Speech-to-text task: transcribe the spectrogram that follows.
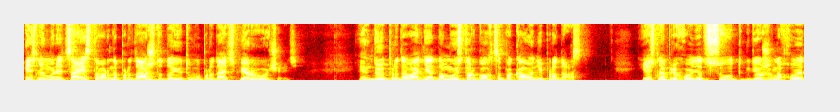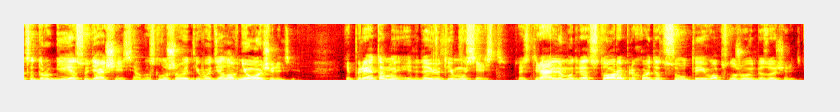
Если у мудреца есть товар на продажу, то дают ему продать в первую очередь. И не дают продавать ни одному из торговцев, пока он не продаст. Если он приходит в суд, где уже находятся другие судящиеся, выслушивает его дело вне очереди. И при этом и дают ему сесть. То есть реальный мудрец Торы приходит в суд и его обслуживают без очереди.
